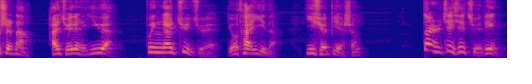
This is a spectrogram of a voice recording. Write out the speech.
时呢，还决定医院不应该拒绝犹太裔的医学毕业生。但是这些决定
